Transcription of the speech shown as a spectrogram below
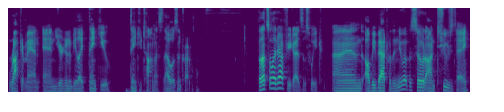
Rocket Man, and you're gonna be like, "Thank you, Thank you, Thomas. That was incredible. But that's all I got for you guys this week. And I'll be back with a new episode on Tuesday.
